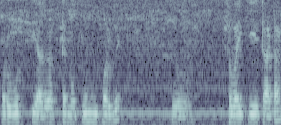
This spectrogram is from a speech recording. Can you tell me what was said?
পরবর্তী আরও একটা নতুন পর্বে। তো সবাইকে টাটা।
